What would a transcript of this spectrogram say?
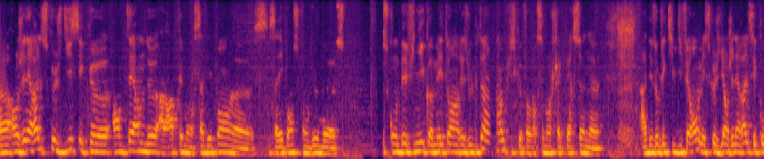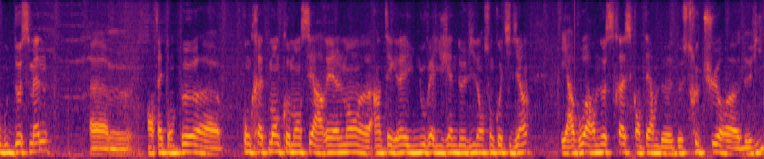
Euh, En général, ce que je dis, c'est que en termes de. Alors après, bon, ça dépend, ça dépend ce qu'on veut. ce qu'on définit comme étant un résultat, hein, puisque forcément chaque personne a des objectifs différents. Mais ce que je dis en général, c'est qu'au bout de deux semaines, en fait, on peut concrètement commencer à réellement euh, intégrer une nouvelle hygiène de vie dans son quotidien et avoir, ne serait-ce qu'en termes de, structure euh, de vie,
